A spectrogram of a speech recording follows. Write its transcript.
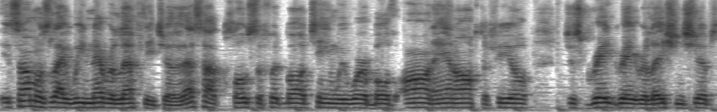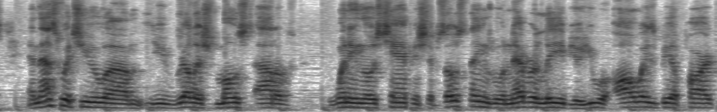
it's almost like we never left each other. That's how close a football team we were, both on and off the field. Just great, great relationships, and that's what you um, you relish most out of winning those championships. Those things will never leave you. You will always be a part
